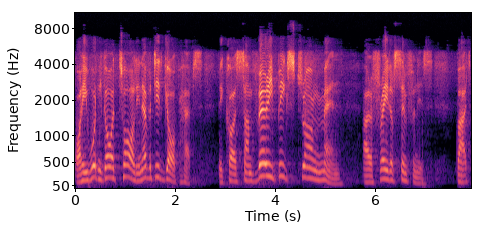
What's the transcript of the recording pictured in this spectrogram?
or he wouldn't go at all. He never did go, perhaps, because some very big, strong men are afraid of symphonies. But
